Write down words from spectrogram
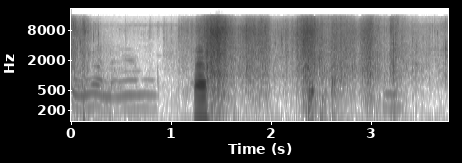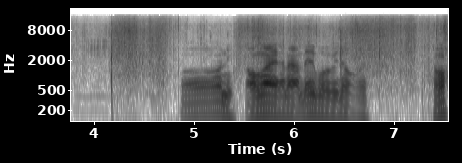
สวยงามนะงามอ๋อนี่เอาง่ายขนาดได้พ่อพี่น้องเอ้ยเนาะ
